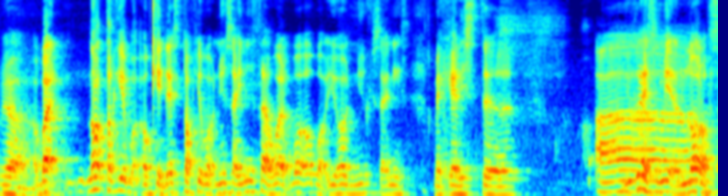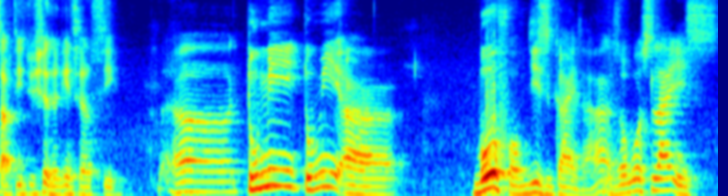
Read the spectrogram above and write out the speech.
Yeah, but not talking about. Okay, let's talk about new signings lah. What What about your new signings? McAllister. You guys made a lot of substitutions against Chelsea. Uh, to me, to me, uh, both of these guys, ah, Zoboslai is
